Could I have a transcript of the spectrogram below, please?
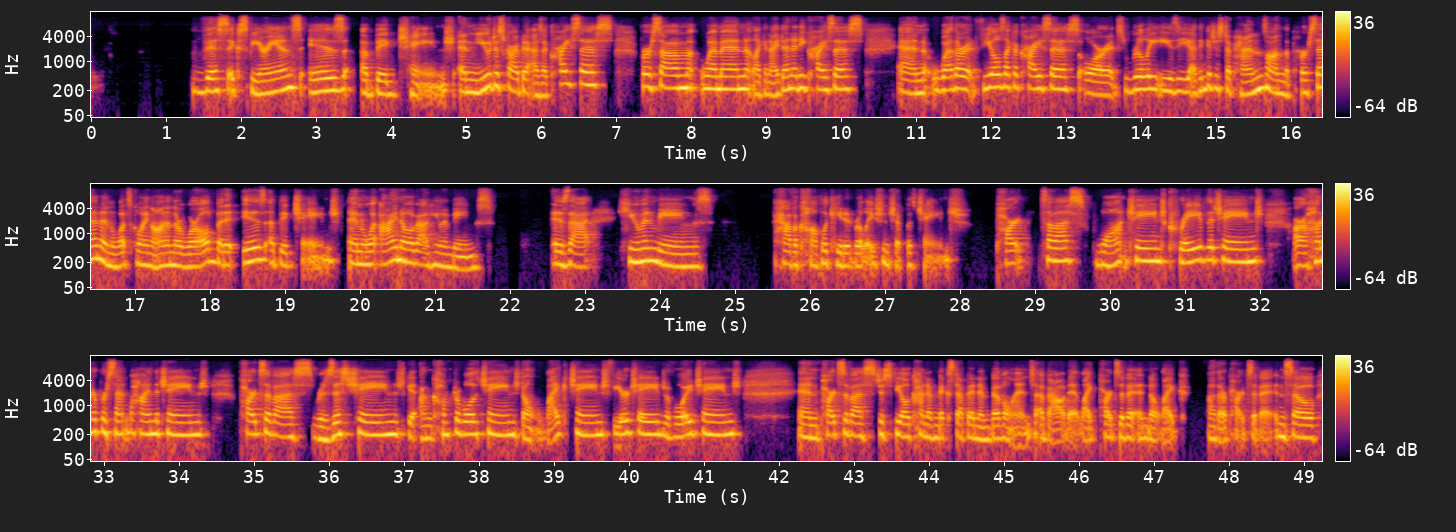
this experience is a big change. And you described it as a crisis for some women, like an identity crisis. And whether it feels like a crisis or it's really easy, I think it just depends on the person and what's going on in their world, but it is a big change. And what I know about human beings is that human beings have a complicated relationship with change parts of us want change, crave the change, are 100% behind the change. Parts of us resist change, get uncomfortable with change, don't like change, fear change, avoid change. And parts of us just feel kind of mixed up and ambivalent about it, like parts of it and don't like other parts of it. And so,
